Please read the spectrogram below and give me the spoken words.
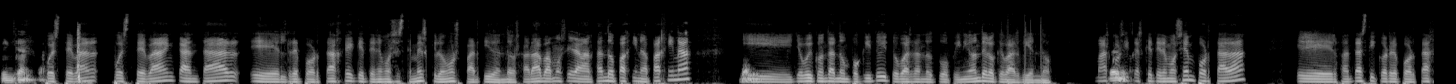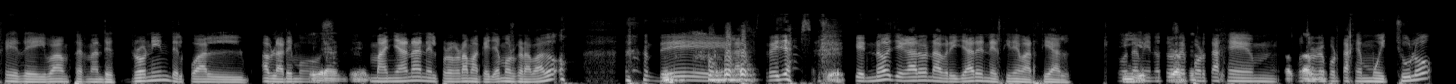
Me encanta. Pues te, va, pues te va a encantar el reportaje que tenemos este mes, que lo hemos partido en dos. Ahora vamos a ir avanzando página a página y yo voy contando un poquito y tú vas dando tu opinión de lo que vas viendo. Más cositas que tenemos en portada. El fantástico reportaje de Iván Fernández Ronin, del cual hablaremos mañana en el programa que ya hemos grabado, de las estrellas que no llegaron a brillar en el cine marcial también otro reportaje, mm, otro reportaje muy chulo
